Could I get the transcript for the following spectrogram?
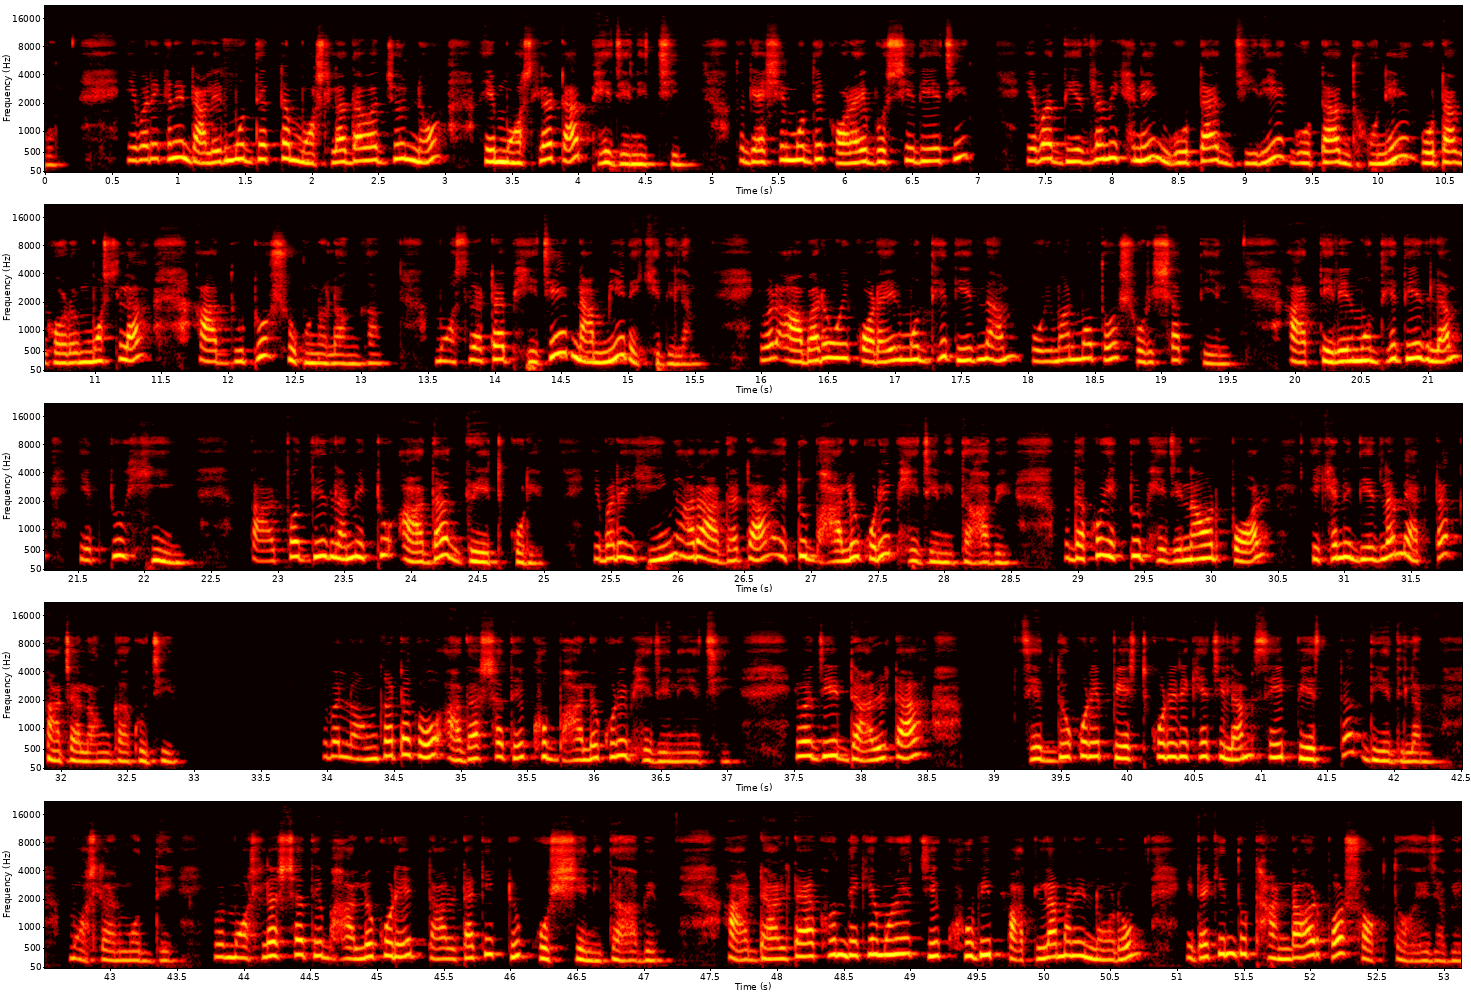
এবার এখানে ডালের মধ্যে একটা মশলা দেওয়ার জন্য এই মশলাটা ভেজে নিচ্ছি। তো গ্যাসের মধ্যে কড়াই বসিয়ে দিয়েছি। এবার দিয়ে দিলাম এখানে গোটা জিরে, গোটা ধনে, গোটা গরম মশলা আর দুটো শুকনো লঙ্কা। মশলাটা ভেজে নামিয়ে রেখে দিলাম। এবার আবারও ওই কড়াইয়ের মধ্যে দিয়ে দিলাম পরিমাণ মতো সরিষার তেল। আর তেলের মধ্যে দিয়ে দিলাম একটু হিং। তারপর দিয়ে দিলাম একটু আদা গ্রেট করে। এবার এই হিং আর আদাটা একটু ভালো করে ভেজে নিতে হবে। তো দেখো একটু ভেজে নেওয়ার পর এখানে দিয়ে দিলাম একটা কাঁচা লঙ্কা কুচি। এবার লঙ্কাটাকেও আদার সাথে খুব ভালো করে ভেজে নিয়েছি। এবার যে ডালটা সেদ্ধ করে পেস্ট করে রেখেছিলাম, সেই পেস্টটা দিয়ে দিলাম মশলার মধ্যে। এবার মশলার সাথে ভালো করে ডালটাকে একটু কষিয়ে নিতে হবে। আর ডালটা এখন দেখে মনে হচ্ছে খুবই পাতলা মানে নরম। এটা কিন্তু ঠান্ডা হওয়ার পর শক্ত হয়ে যাবে।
